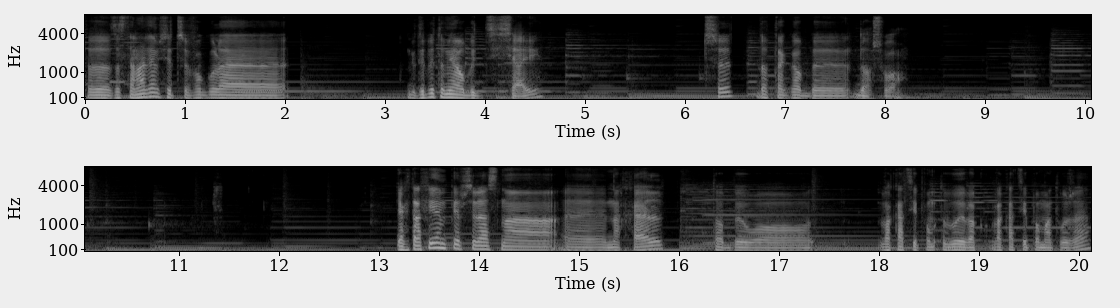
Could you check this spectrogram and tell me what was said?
to zastanawiam się, czy w ogóle gdyby to miało być dzisiaj, czy do tego by doszło. Jak trafiłem pierwszy raz na, e, na Hell, to było wakacje, po, to były wakacje po maturze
